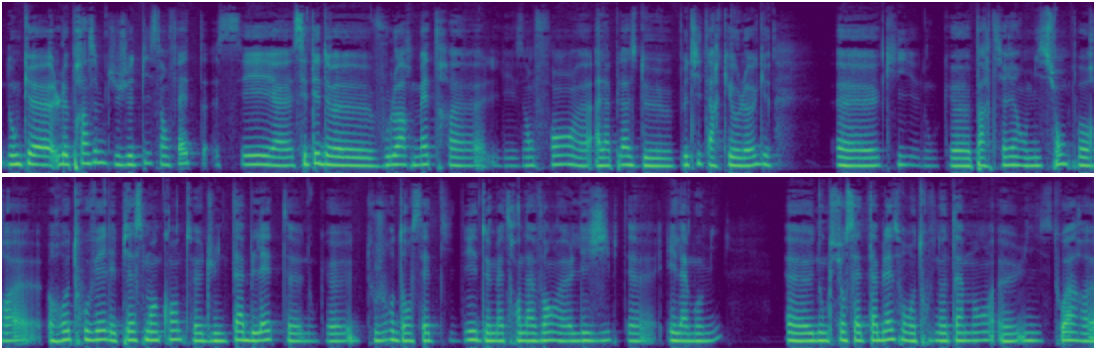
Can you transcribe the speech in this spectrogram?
Donc euh, le principe du jeu de piste en fait, c'est c'était de vouloir mettre les enfants à la place de petits archéologues qui donc partiraient en mission pour retrouver les pièces manquantes d'une tablette, donc toujours dans cette idée de mettre en avant l'Égypte et la momie. Euh, donc sur cette tablette, on retrouve notamment euh, une histoire euh,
